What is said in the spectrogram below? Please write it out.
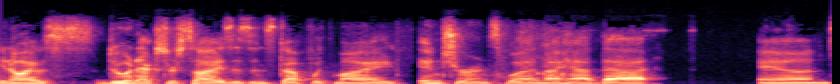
you know, I was doing exercises and stuff with my insurance when I had that. And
